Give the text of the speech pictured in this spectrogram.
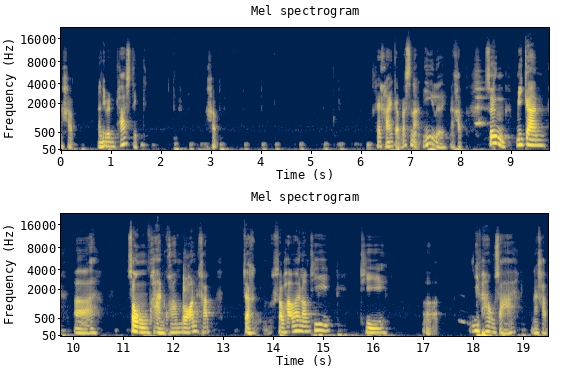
นะครับอันนี้เป็นพลาสติกครับคล้ายๆกับลักษณะนี้เลยนะครับ ซึ่งมีการส่งผ่านความร้อนครับ จาก สภาวะแวดล้อมที่ทียี่ห้าองศานะครับ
